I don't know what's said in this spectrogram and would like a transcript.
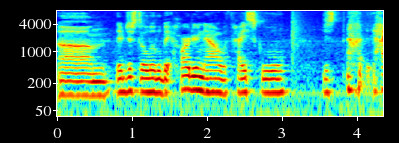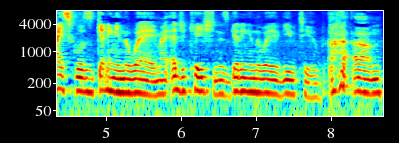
Um, they're just a little bit harder now with high school. Just high school is getting in the way. My education is getting in the way of YouTube. um,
